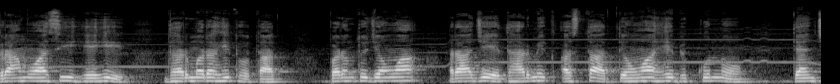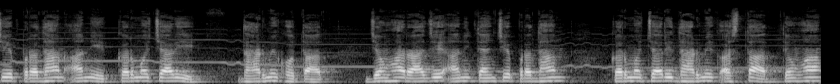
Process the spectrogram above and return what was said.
ग्रामवासी हेही धर्मरहित होतात. परंतु जेव्हा राजे धार्मिक असतात तेव्हा हे भिक्खूंनो त्यांचे प्रधान आणि कर्मचारी धार्मिक होतात. जेव्हा राजे आणि त्यांचे प्रधान कर्मचारी धार्मिक असतात तेव्हा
